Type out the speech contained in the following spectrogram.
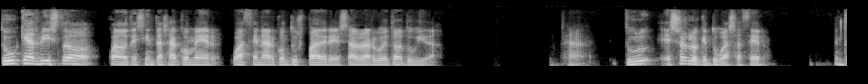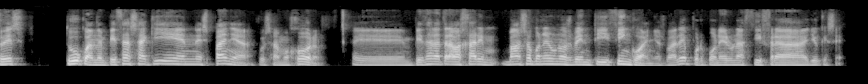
tú que has visto cuando te sientas a comer o a cenar con tus padres a lo largo de toda tu vida. O sea, tú, eso es lo que tú vas a hacer. Entonces, tú cuando empiezas aquí en España, pues a lo mejor eh, empiezas a trabajar, en, vamos a poner unos 25 años, ¿vale? Por poner una cifra, yo qué sé.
